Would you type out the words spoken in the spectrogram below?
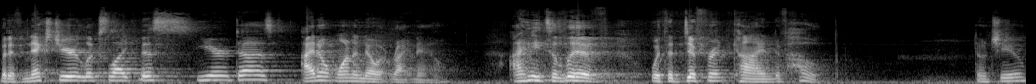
But if next year looks like this year does, I don't want to know it right now. I need to live with a different kind of hope. Don't you?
